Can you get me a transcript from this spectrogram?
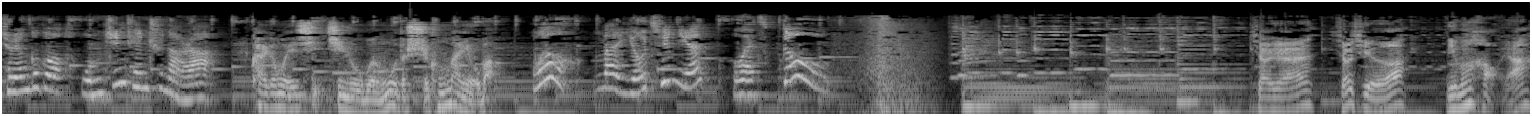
小圆哥哥，我们今天去哪儿啊？快跟我一起进入文物的时空漫游吧！哇哦，漫游千年，Let's go！小圆、小企鹅，你们好呀！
